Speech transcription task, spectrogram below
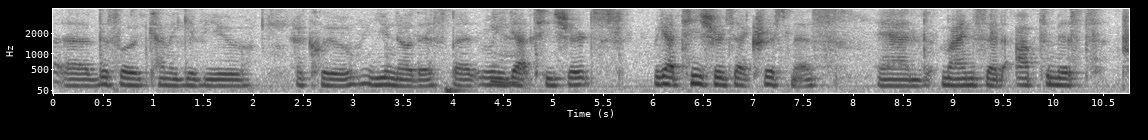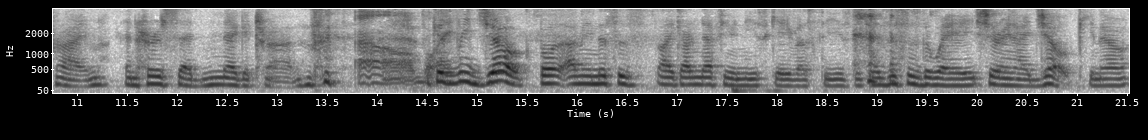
uh, this will kind of give you a clue. You know this, but we Yeah. got T-shirts. We got T-shirts at Christmas, and mine said Optimist Prime, and hers said Negatron. Oh because we joke, but I mean, this is like our nephew and niece gave us these because this is the way Sherry and I joke. You know,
